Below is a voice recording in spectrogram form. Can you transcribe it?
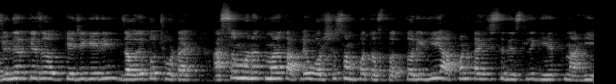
ज्युनियर के के जी गेली जाऊ दे तो छोटा आहे. असं म्हणत म्हणत आपले वर्ष संपत असतात. तरीही आपण काही सिरियसली घेत नाही.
